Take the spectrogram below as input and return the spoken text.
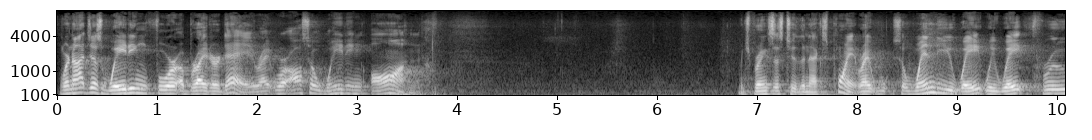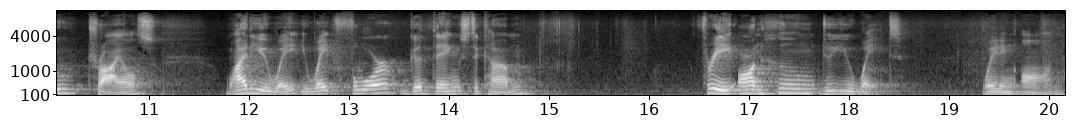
We're not just waiting for a brighter day, right? We're also waiting on. Which brings us to the next point, right? So, when do you wait? We wait through trials. Why do you wait? You wait for good things to come. Three, on whom do you wait? Waiting on.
